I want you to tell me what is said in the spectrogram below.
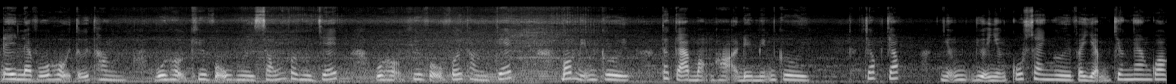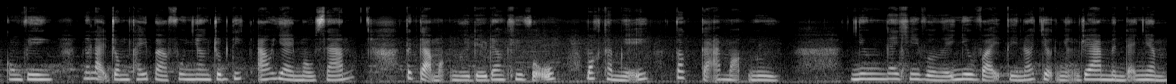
Đây là vũ hội tử thần, buổi hội khiêu vũ người sống và người chết, buổi hội khiêu vũ với thần chết. Bó mỉm cười, tất cả bọn họ đều mỉm cười. Chốc chốc, những giữa những cú xoay người và dậm chân ngang qua công viên, nó lại trông thấy bà phu nhân trong chiếc áo dài màu xám. Tất cả mọi người đều đang khiêu vũ, Bót thầm nghĩ, tất cả mọi người. Nhưng ngay khi vừa nghĩ như vậy thì nó chợt nhận ra mình đã nhầm.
